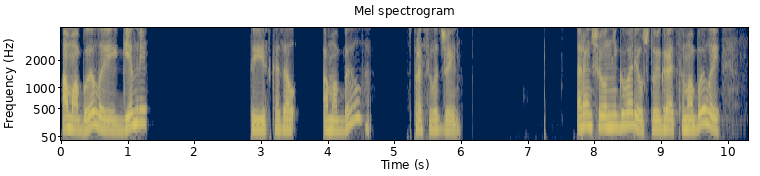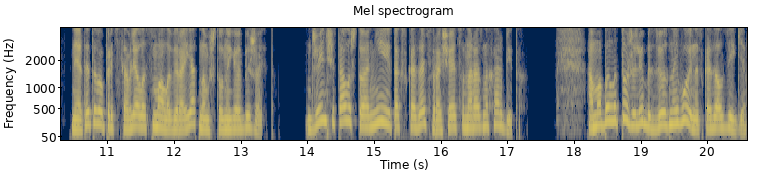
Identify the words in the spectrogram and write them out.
Амабелла и Генри. «Ты сказал Амабелла?» — спросила Джейн. Раньше он не говорил, что играет с Амабеллой, и от этого представлялось маловероятным, что он ее обижает. Джейн считала, что они, так сказать, вращаются на разных орбитах. «Амабелла тоже любит «Звездные войны», — сказал Зиги.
